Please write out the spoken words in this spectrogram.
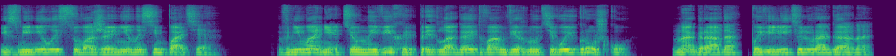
изменилась с уважения на симпатия. Внимание! Темный вихрь предлагает вам вернуть его игрушку. Награда – повелитель урагана,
